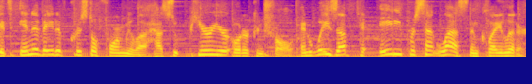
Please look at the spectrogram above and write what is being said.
Its innovative crystal formula has superior odor control and weighs up to 80% less than clay litter.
